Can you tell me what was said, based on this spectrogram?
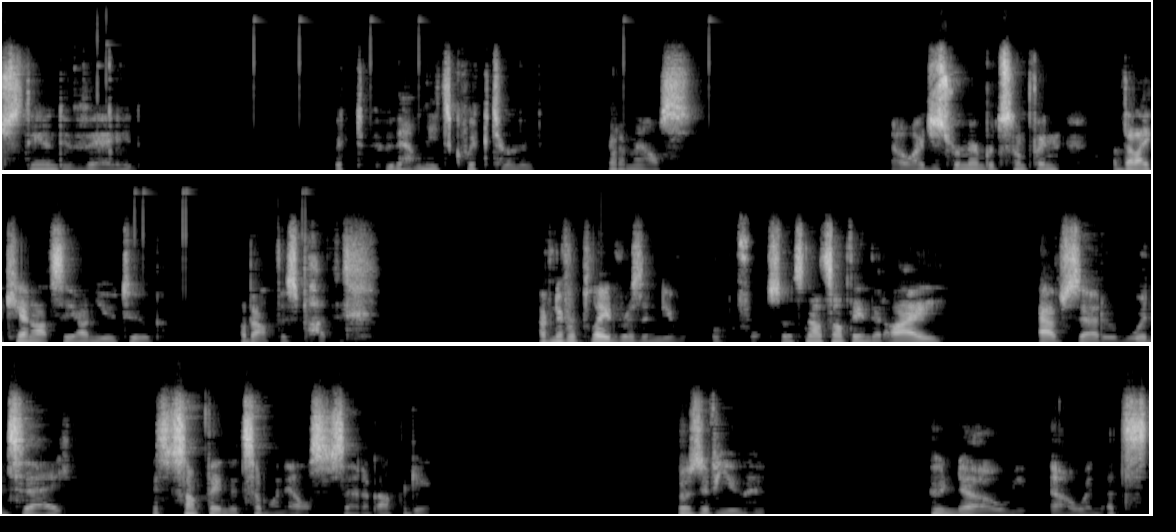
Stand evade. Quick, who the hell needs quick turn? Got a mouse. No, I just remembered something that I cannot see on YouTube about this button. I've never played Resident Evil before, so it's not something that I have said or would say. It's something that someone else said about the game. Those of you who who know, you know, and that's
